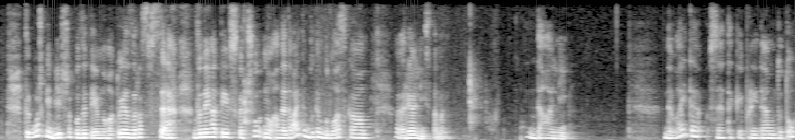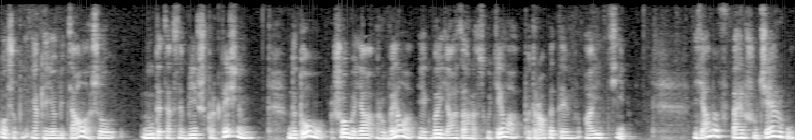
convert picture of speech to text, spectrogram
трошки більше позитивного. То я зараз все в негатив скачу. Ну але давайте будемо, будь ласка, реалістами. Далі. Давайте все-таки прийдемо до того, щоб, як я й обіцяла, що буде це все більш практичним, до того, що би я робила, якби я зараз хотіла потрапити в IT. Я би в першу чергу,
